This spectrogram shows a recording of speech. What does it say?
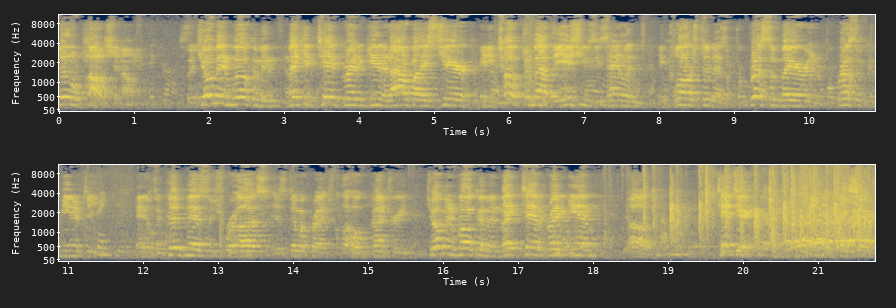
little polishing on it. But your man welcoming, making Ted great again at our vice chair, and he talked about the issues he's handling in Clarkston as a progressive mayor in a progressive community. Thank you. And it was a good message for us as Democrats for the whole country. Joe man welcome and make Ted great again. Uh, Ted Chair. Thanks, Chair.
